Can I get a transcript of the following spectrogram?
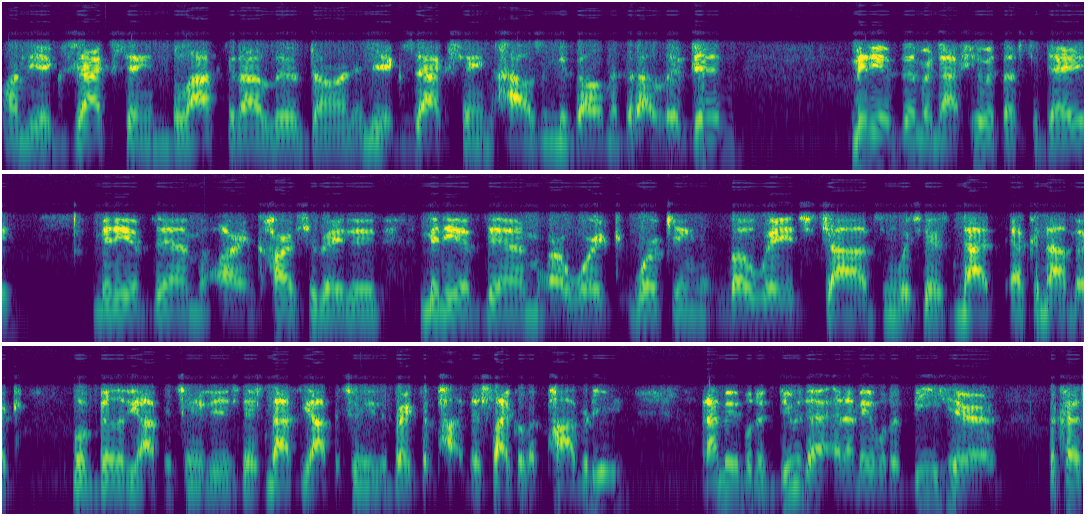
on the exact same block that I lived on and the exact same housing development that I lived in, many of them are not here with us today. Many of them are incarcerated. Many of them are work, working low-wage jobs in which there's not economic mobility opportunities. There's not the opportunity to break the, the cycle of poverty. And I'm able to do that, and I'm able to be here because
